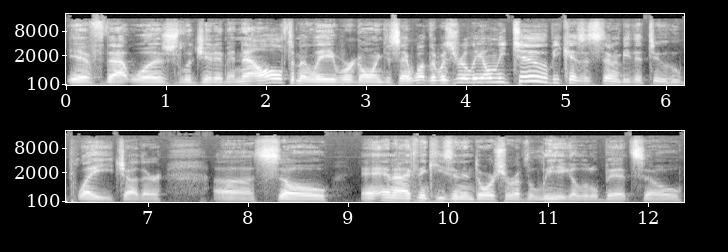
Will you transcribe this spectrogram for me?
if that was legitimate. Now, ultimately, we're going to say, well, there was really only two because it's going to be the two who play each other. Uh, so, and I think he's an endorser of the league a little bit. So,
